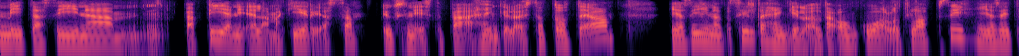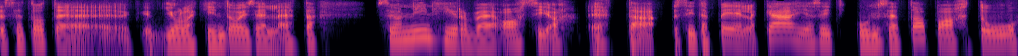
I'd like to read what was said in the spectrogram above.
mitä siinä mm, Pieni elämäkirjassa yksi niistä päähenkilöistä toteaa. Ja siinä siltä henkilöltä on kuollut lapsi ja sitten se toteaa jollekin toiselle, että se on niin hirveä asia, että sitä pelkää ja sitten kun se tapahtuu,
